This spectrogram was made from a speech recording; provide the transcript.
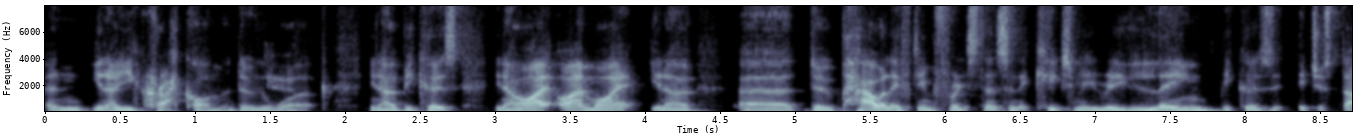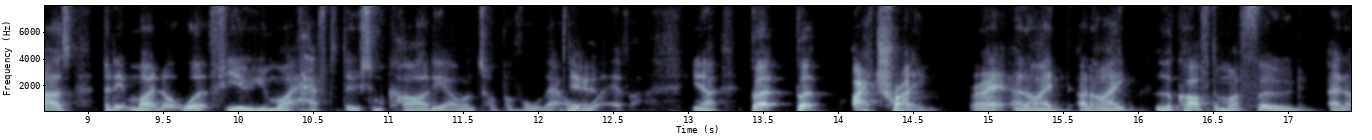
and you know you crack on and do the Yeah. work. You know, because you know I I might you know uh, do powerlifting, for instance, and it keeps me really lean because it just does. But it might not work for you. You might have to do some cardio on top of all that or Yeah. whatever. You know, but but I train right, and I and I look after my food, and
